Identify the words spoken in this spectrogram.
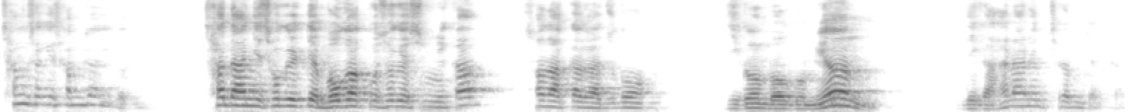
창세기 3장이거든요. 사단이 속일 때 뭐 갖고 속였습니까? 선악과 가지고 이거 먹으면 네가 하나님처럼 될 거야.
